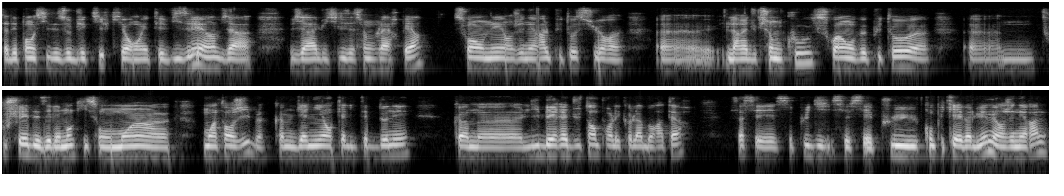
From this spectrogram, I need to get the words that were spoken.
ça dépend aussi des objectifs qui auront été visés hein, via, via l'utilisation de la RPA. Soit on est en général plutôt sur euh, la réduction de coûts, soit on veut plutôt euh, euh toucher des éléments qui sont moins, euh, moins tangibles, comme gagner en qualité de données, comme euh, libérer du temps pour les collaborateurs. Ça, c'est plus, plus compliqué à évaluer, mais en général,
